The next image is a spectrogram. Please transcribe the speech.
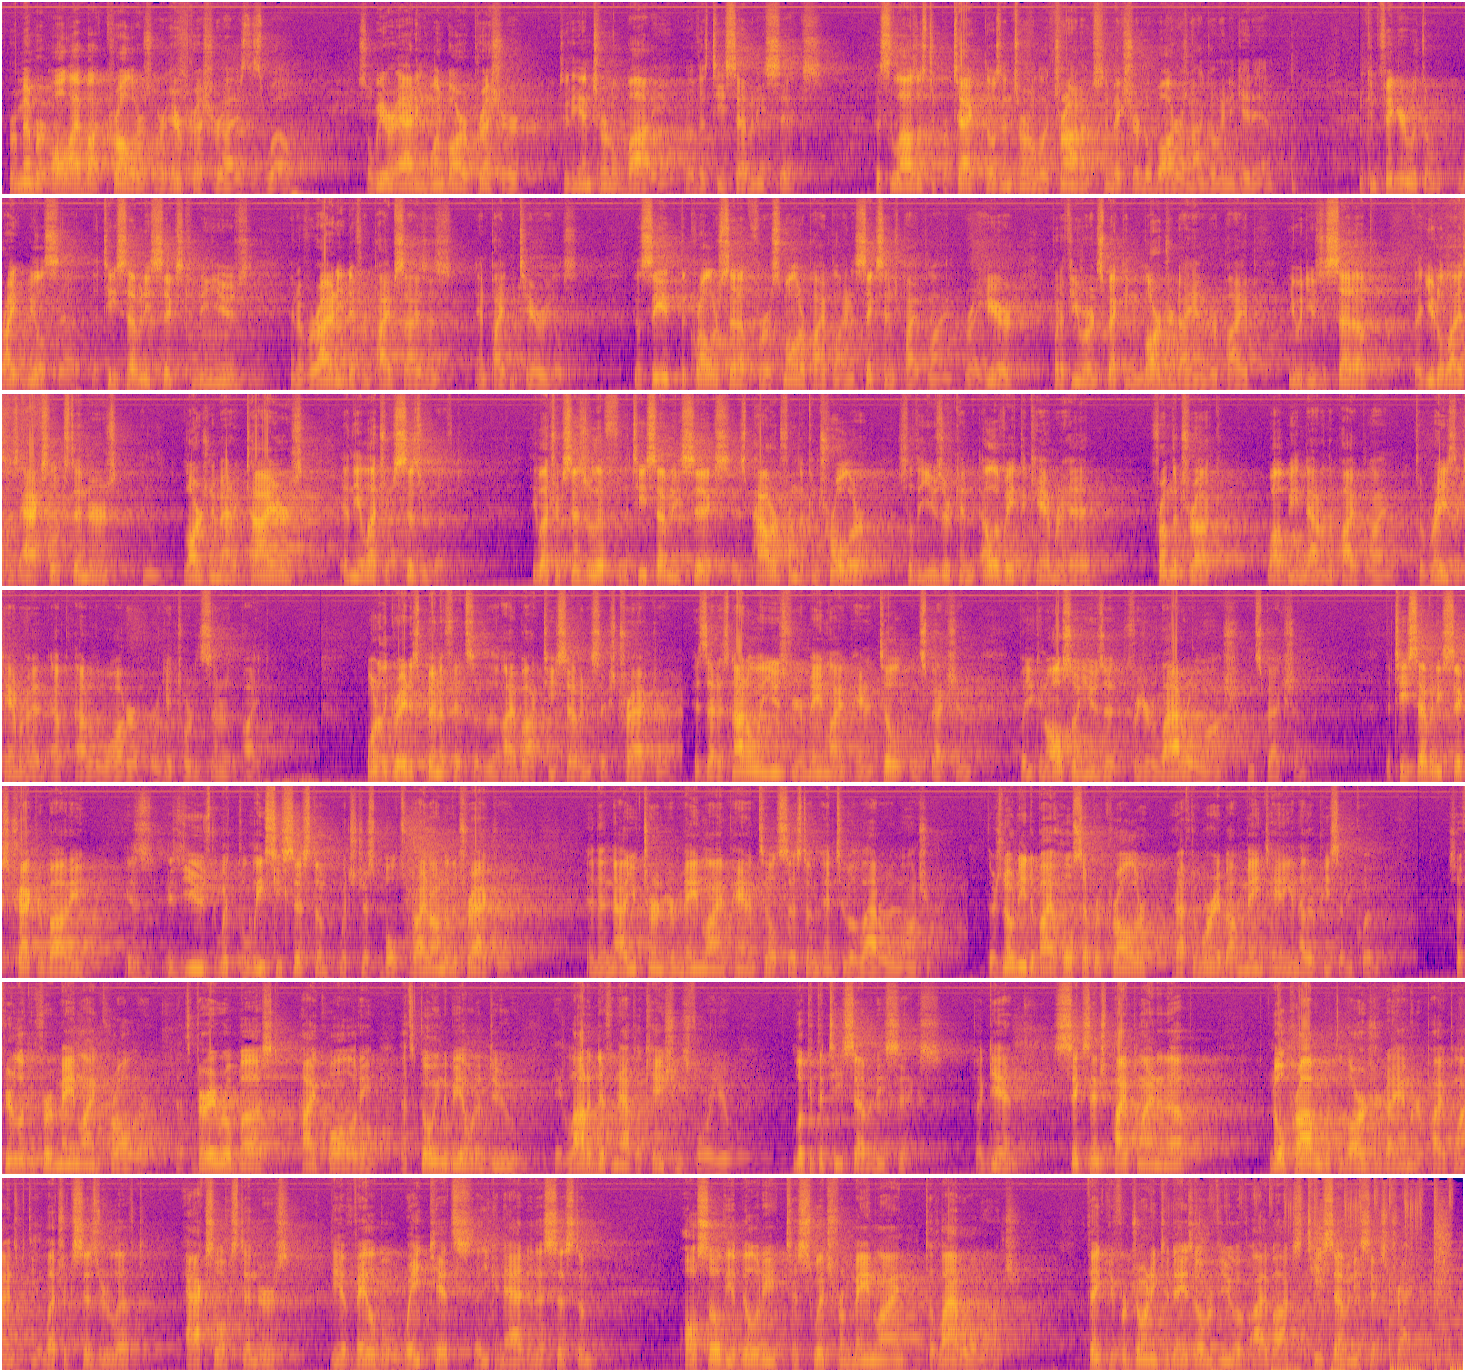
Remember, all IBAK crawlers are air pressurized as well. So we are adding one bar of pressure to the internal body of the T76. This allows us to protect those internal electronics and make sure the water is not going to get in. When configured with the right wheel set, the T76 can be used in a variety of different pipe sizes and pipe materials. You'll see the crawler set up for a smaller pipeline, a six inch pipeline right here, but if you were inspecting larger diameter pipe, you would use a setup that utilizes axle extenders and large pneumatic tires and the electric scissor lift. The electric scissor lift for the T76 is powered from the controller so the user can elevate the camera head from the truck while being down in the pipeline to raise the camera head up out of the water or get toward the center of the pipe. One of the greatest benefits of the IBAK T76 tractor is that it's not only used for your mainline pan and tilt inspection, but you can also use it for your lateral launch inspection. The T76 tractor body is, is used with the LISY system, which just bolts right onto the tractor, and then now you've turned your mainline pan and tilt system into a lateral launcher. There's no need to buy a whole separate crawler or have to worry about maintaining another piece of equipment. So if you're looking for a mainline crawler that's very robust, high quality, that's going to be able to do a lot of different applications for you, look at the T76. Again, six inch pipeline and up, no problem with the larger diameter pipelines with the electric scissor lift, axle extenders, the available weight kits that you can add to this system, also the ability to switch from mainline to lateral launch. Thank you for joining today's overview of IBAK T76 tractor.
